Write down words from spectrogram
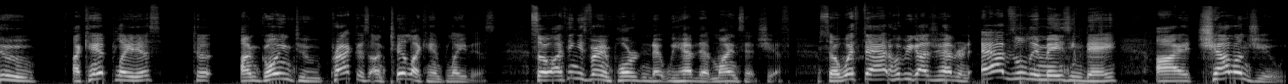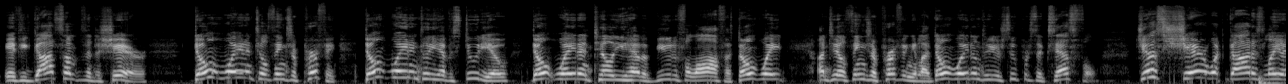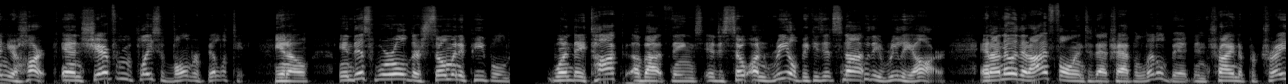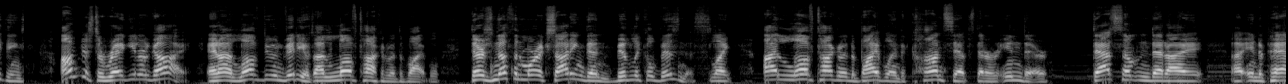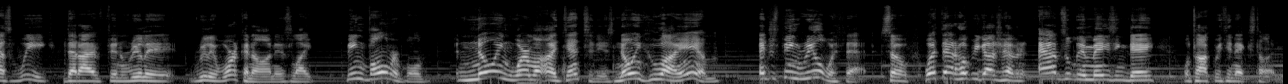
to I can't play this to I'm going to practice until I can play this. So I think it's very important that we have that mindset shift. So with that, I hope you guys are having an absolutely amazing day. I challenge you, if you got something to share, don't wait until things are perfect. Don't wait until you have a studio. Don't wait until you have a beautiful office. Don't wait until things are perfect in life. Don't wait until you're super successful. Just share what God has laid on your heart and share from a place of vulnerability. You know, in this world, there's so many people. When they talk about things, it is so unreal because it's not who they really are. And I know that I fall into that trap a little bit in trying to portray things. I'm just a regular guy, and I love doing videos. I love talking about the Bible. There's nothing more exciting than biblical business. Like, I love talking about the Bible and the concepts that are in there. That's something that I, uh, in the past week, that I've been really, really working on is like being vulnerable, knowing where my identity is, knowing who I am, and just being real with that. So, with that, I hope you guys are having an absolutely amazing day. We'll talk with you next time.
